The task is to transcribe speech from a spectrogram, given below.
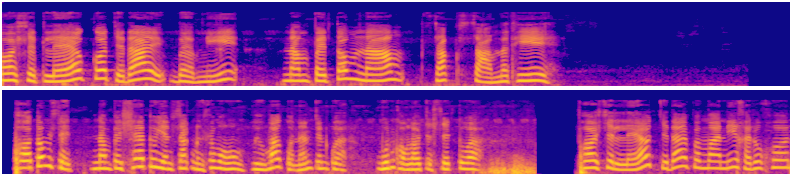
อเสร็จแล้วก็จะได้แบบนี้นำไปต้มน้ำสักสามนาที พอต้มเสร็จนำไปแช่ตู้เย็นสักหนึ่งชั่วโมง หรือมากกว่านั้นจนกว่าวุ้นของเราจะเซ็ตตัว พอเสร็จแล้วจะได้ประมาณนี้ค่ะทุกคน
